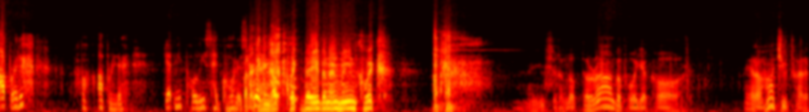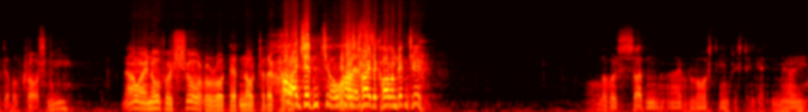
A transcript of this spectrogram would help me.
Operator. Oh, operator. Get me police headquarters. Better quick. hang up quick, babe, and I mean quick. You should have looked around before you called. I had a hunch you'd try to double cross me. Now I know for sure who wrote that note to the cops. Oh, I didn't, Joe. You honest. just tried to call him, didn't you? All of a sudden, I've lost interest in getting married.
